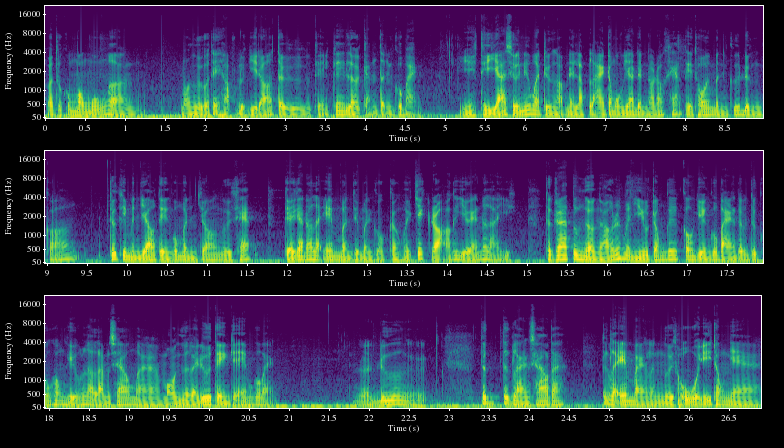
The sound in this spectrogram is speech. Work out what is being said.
Và tôi cũng mong muốn là mọi người có thể học được gì đó từ cái cái lời cảnh tỉnh của bạn. Thì giả sử nếu mà trường hợp này lặp lại trong một gia đình nào đó khác thì thôi, mình cứ đừng có, trước khi mình giao tiền của mình cho người khác, kể cả đó là em mình thì mình cũng cần phải check rõ cái dự án đó là gì. Thực ra tôi ngờ ngỡ rất là nhiều trong cái câu chuyện của bạn, tại vì tôi cũng không hiểu là làm sao mà mọi người lại đưa tiền cho em của bạn. Đưa, tức tức là làm sao ta? Tức là em bạn là người thủ quỹ trong nhà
